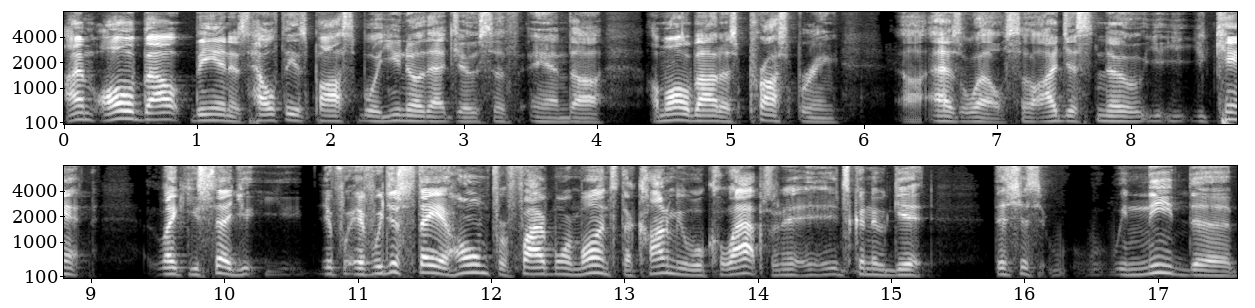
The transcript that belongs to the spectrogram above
I'm all about being as healthy as possible. You know that, Joseph, and uh, I'm all about us prospering uh, as well. So I just know you, you can't, like you said, you, you, if if we just stay at home for five more months, the economy will collapse, and it, it's going to get. This just we need to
